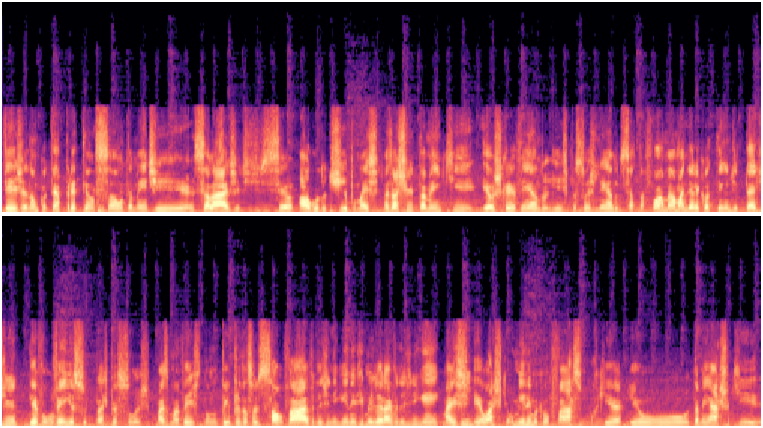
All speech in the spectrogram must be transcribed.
veja, não que eu tenha pretensão também de, sei lá, de, de, ser algo do tipo, mas, mas eu acho também que eu escrevendo e as pessoas lendo, de certa forma, é uma maneira que eu tenho de até de devolver isso para as pessoas. Mais uma vez, não tenho pretensão de salvar a vida de ninguém, nem de melhorar a vida de ninguém. Mas Sim. eu acho que é o mínimo que eu faço, porque eu também acho que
